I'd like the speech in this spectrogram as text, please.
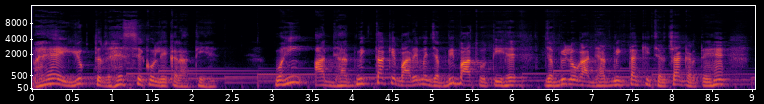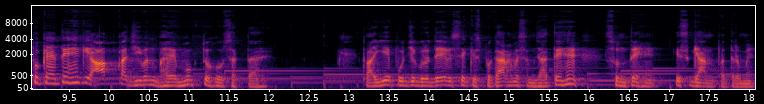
भय युक्त रहस्य को लेकर आती है। वहीं आध्यात्मिकता के बारे में जब भी बात होती है, जब भी लोग आध्यात्मिकता की चर्चा करते हैं तो कहते हैं कि आपका जीवन भय मुक्त हो सकता है। तो आइए पूज्य गुरुदेव इसे किस प्रकार हमें समझाते हैं, सुनते हैं इस ज्ञान पत्र में।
